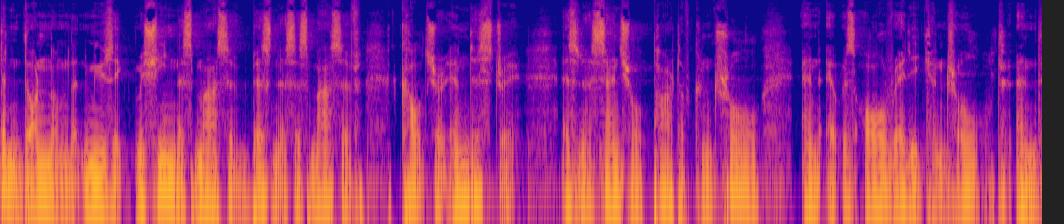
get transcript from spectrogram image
didn't dawn on them that the music machine, this massive business, this massive culture industry, is an essential part of control, and it was already controlled. And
